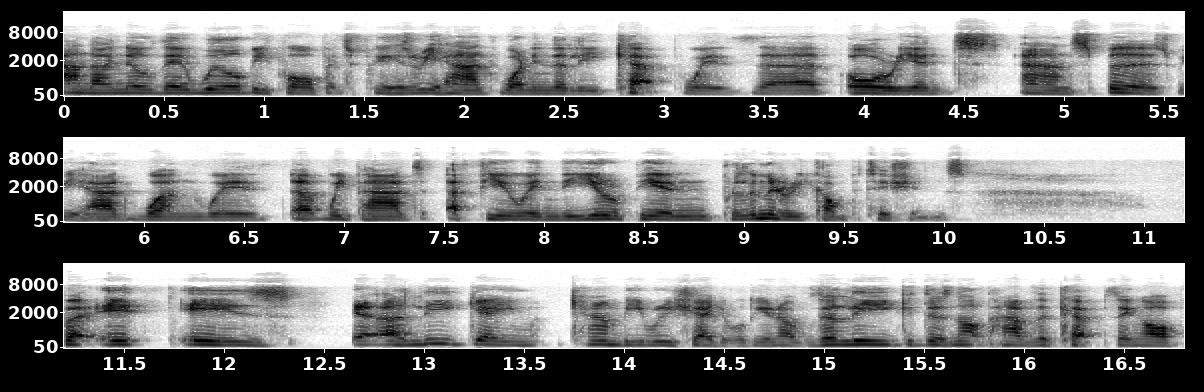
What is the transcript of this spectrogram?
And I know there will be forfeits because we had one in the League Cup with uh, Orient and Spurs. We had one with uh, we've had a few in the European preliminary competitions, but it is a league game can be rescheduled. You know, the league does not have the cup thing of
